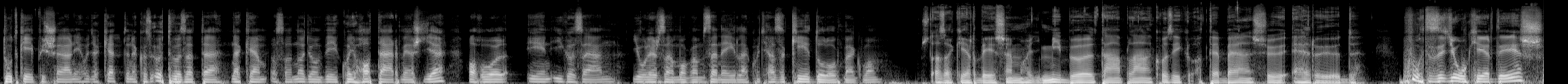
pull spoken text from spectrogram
tud képviselni, hogy a kettőnek az ötvözete nekem az a nagyon vékony határmesdje, ahol én igazán jól érzem magam zeneileg, hogyha ez a két dolog megvan. Most az a kérdésem, hogy miből táplálkozik a te belső erőd? Hú, ez egy jó kérdés.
